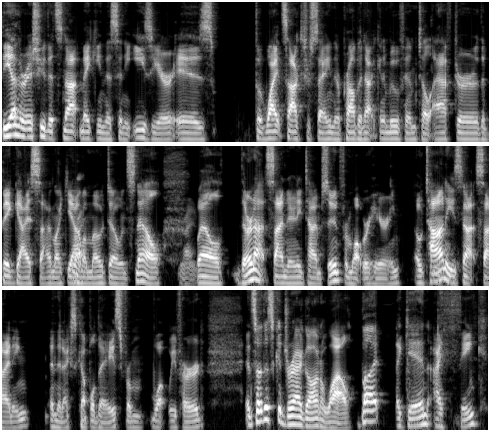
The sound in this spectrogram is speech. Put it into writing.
the other issue that's not making this any easier is the White Sox are saying they're probably not going to move him till after the big guys sign, like Yamamoto right. and Snell. Right. Well, they're not signing anytime soon, from what we're hearing. Mm-hmm. not signing in the next couple days, from what we've heard, and so this could drag on a while. But again, I think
